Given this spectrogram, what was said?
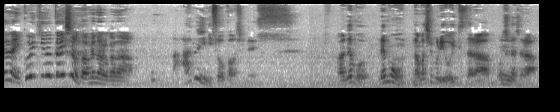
ゃあ何小池の大将のためなのかな？あある意味そうかもしれないです。あ、でも、レモン生搾り置いてたら、もしかしたら、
